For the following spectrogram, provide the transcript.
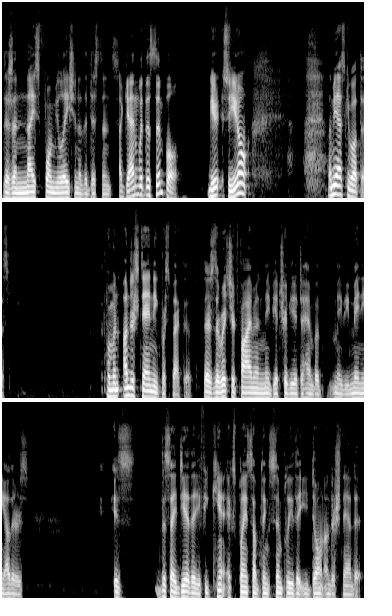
there's a nice formulation of the distance. again with the simple. you so you don't. Let me ask you about this. From an understanding perspective, there's the Richard Feynman, maybe attributed to him, but maybe many others. Is this idea that if you can't explain something simply, that you don't understand it?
